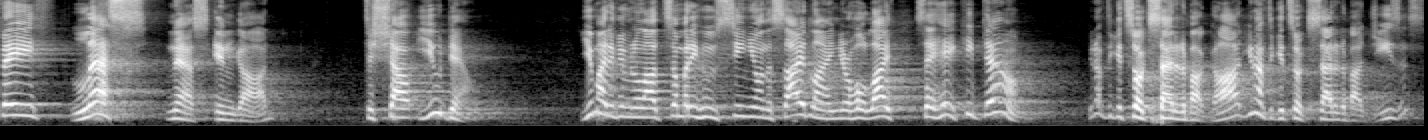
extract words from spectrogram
faithlessness in God to shout you down. You might have even allowed somebody who's seen you on the sideline your whole life say, hey, keep down. You don't have to get so excited about God. You don't have to get so excited about Jesus.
